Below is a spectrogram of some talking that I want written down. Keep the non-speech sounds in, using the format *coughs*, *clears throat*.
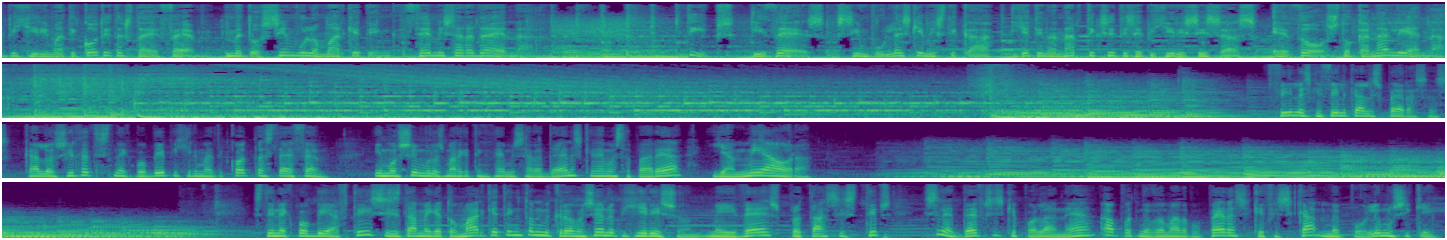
Επιχειρηματικότητα στα FM με το σύμβουλο Marketing Θέμη 41. Tips, ιδέες, συμβουλές και μυστικά για την ανάπτυξη της επιχείρησής σας εδώ στο κανάλι 1. Φίλες και φίλοι, καλησπέρα σας. Καλώς ήρθατε στην εκπομπή Επιχειρηματικότητα στα FM. Είμαι ο σύμβουλος Marketing Θέμη 41 και θα είμαστε παρέα για μία ώρα. Στην εκπομπή αυτή συζητάμε για το marketing των μικρομεσαίων επιχειρήσεων με ιδέες, προτάσεις, tips, συνεντεύξεις και πολλά νέα από την εβδομάδα που πέρασε και φυσικά με πολλή μουσική.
